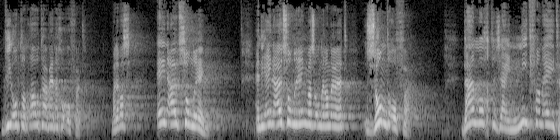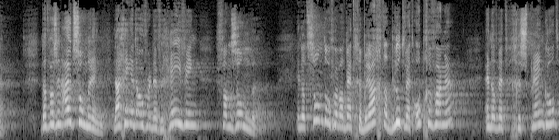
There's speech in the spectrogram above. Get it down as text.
die op dat altaar werden geofferd. Maar er was één uitzondering. En die ene uitzondering was onder andere het zondoffer. Daar mochten zij niet van eten. Dat was een uitzondering. Daar ging het over de vergeving van zonde. En dat zondoffer wat werd gebracht, dat bloed werd opgevangen en dat werd gesprenkeld.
